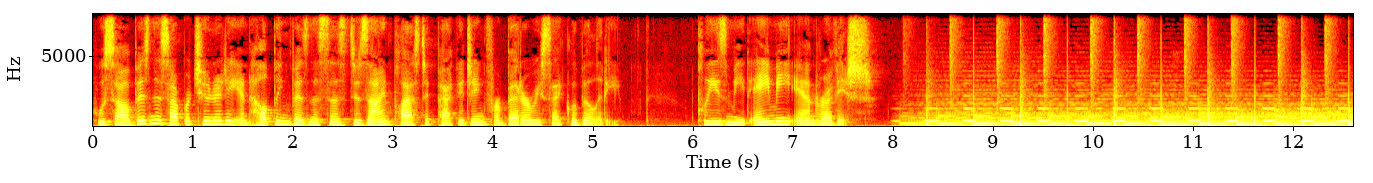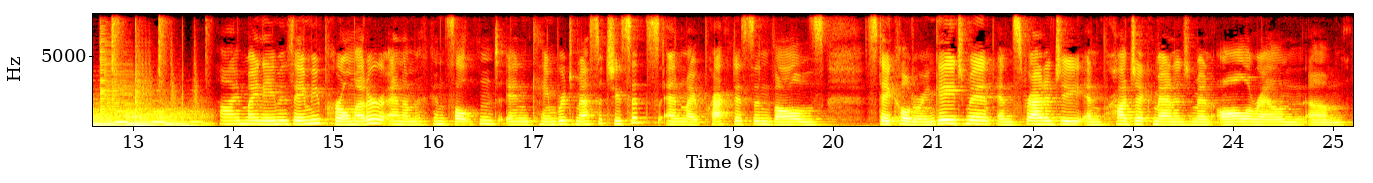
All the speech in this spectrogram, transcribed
who saw a business opportunity in helping businesses design plastic packaging for better recyclability. Please meet Amy and Ravish. Hi, my name is Amy Perlmutter, and I'm a consultant in Cambridge, Massachusetts, and my practice involves stakeholder engagement and strategy and project management all around um,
